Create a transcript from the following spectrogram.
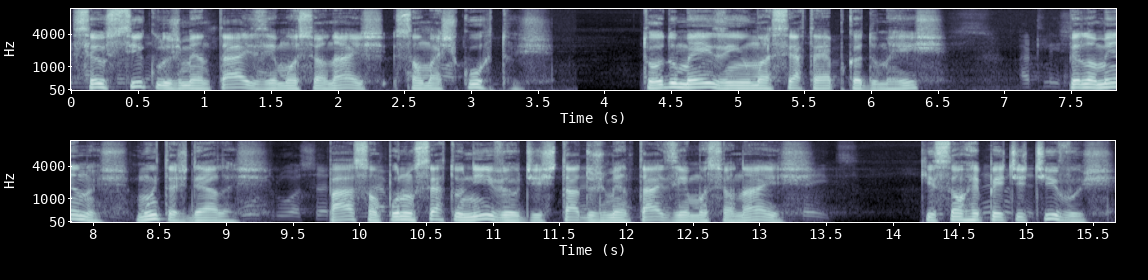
seus ciclos mentais e emocionais são mais curtos. Todo mês, em uma certa época do mês, pelo menos muitas delas, passam por um certo nível de estados mentais e emocionais que são repetitivos,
